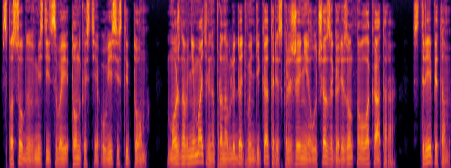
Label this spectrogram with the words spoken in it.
способную вместить свои тонкости увесистый том. Можно внимательно пронаблюдать в индикаторе скольжение луча загоризонтного локатора. С трепетом,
